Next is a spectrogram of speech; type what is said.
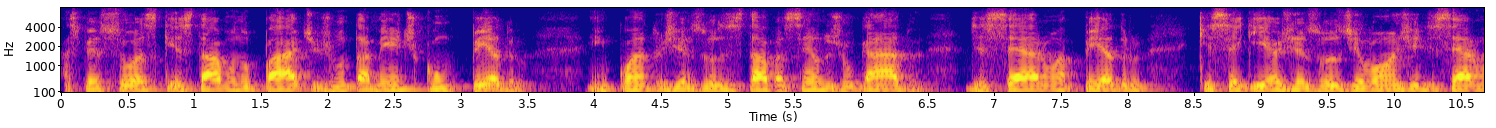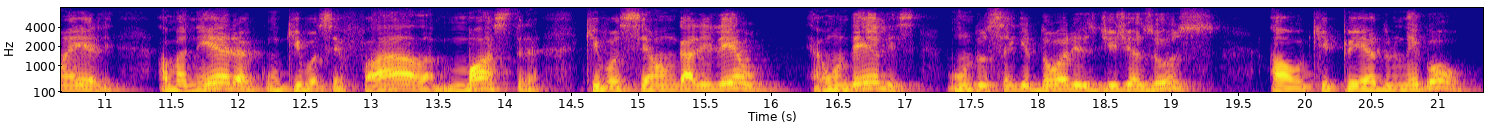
As pessoas que estavam no pátio juntamente com Pedro, enquanto Jesus estava sendo julgado, disseram a Pedro que seguia Jesus de longe e disseram a ele: a maneira com que você fala mostra que você é um galileu, é um deles um dos seguidores de Jesus, ao que Pedro negou.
